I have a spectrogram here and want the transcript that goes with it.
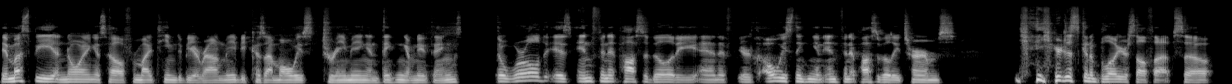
It must be annoying as hell for my team to be around me because I'm always dreaming and thinking of new things. The world is infinite possibility. And if you're always thinking in infinite possibility terms, you're just going to blow yourself up. So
